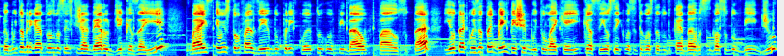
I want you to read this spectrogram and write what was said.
Então muito obrigado a todos vocês que já deram dicas aí, mas eu estou fazendo por enquanto o final falso, tá? E outra coisa também, deixem muito like aí, que assim eu sei que vocês estão gostando do canal, vocês gostam do vídeo,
